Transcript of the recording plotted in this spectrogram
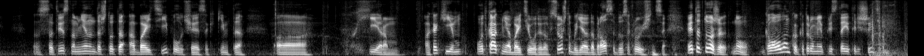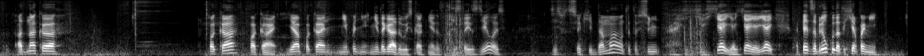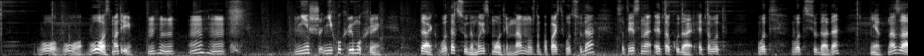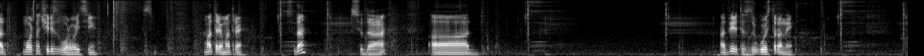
Соответственно, мне надо что-то обойти, получается, каким-то э, хером. А каким? Вот как мне обойти вот это все, чтобы я добрался до сокровищницы? Это тоже, ну, головоломка, которую мне предстоит решить. Однако, пока, пока, я пока не, не догадываюсь, как мне это предстоит сделать. Здесь вот всякие дома, вот это все... Ай-яй-яй-яй-яй-яй. Опять забрел куда-то, хер пойми. Во, во, во, смотри. Угу, угу. Не, ш... не хухры-мухры. Так, вот отсюда мы смотрим. Нам нужно попасть вот сюда. Соответственно, это куда? Это вот, вот, вот сюда, да? Нет, назад. Можно через двор войти. Матре, матре. Сюда? Сюда. А, а дверь-то с другой стороны.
